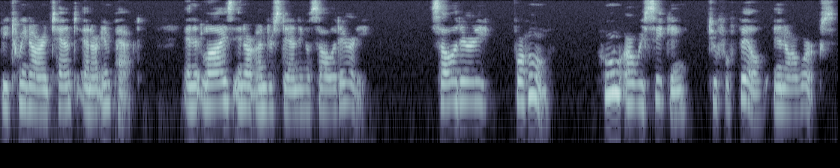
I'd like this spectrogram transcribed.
between our intent and our impact, and it lies in our understanding of solidarity. Solidarity for whom? Whom are we seeking to fulfill in our works?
